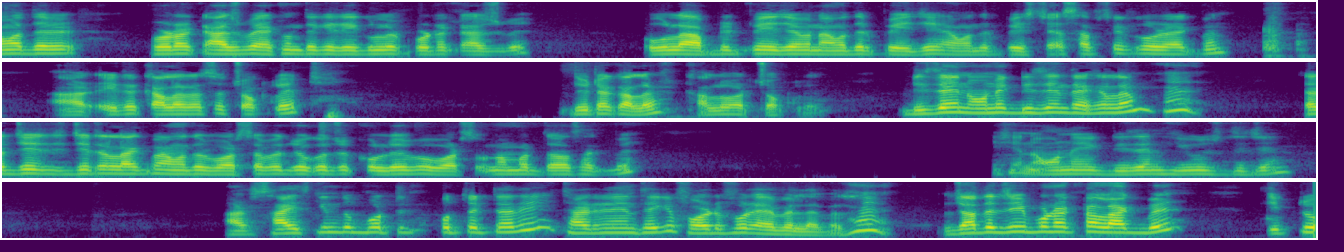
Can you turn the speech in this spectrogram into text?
আমাদের প্রোডাক্ট আসবে, এখন থেকে রেগুলার প্রোডাক্ট আসবে। ওগুলো আপডেট পেয়ে যাবেন আমাদের পেজে আমাদের পেজটা সাবস্ক্রাইব করে রাখবেন। আর এটার কালার আছে চকলেট দুইটা কালার কালো আর চকলেট ডিজাইন অনেক ডিজাইন দেখালাম হ্যাঁ? তার যে, যেটা লাগবে আমাদের হোয়াটসঅ্যাপে যোগাযোগ করলে হোয়াটসঅ্যাপ নাম্বার দেওয়া থাকবে। এখানে অনেক ডিজাইন হিউজ ডিজাইন আর সাইজ কিন্তু প্রত্যেক- প্রত্যেকটারই থার্টি নাইন থেকে ফর্টি ফোর অ্যাভেলেবেল হ্যাঁ? যাদের যেই প্রোডাক্টটা লাগবে, একটু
